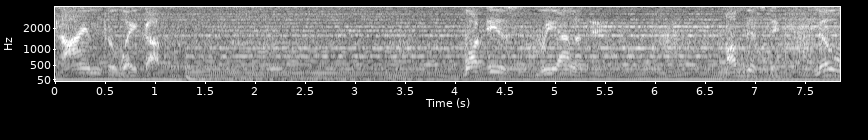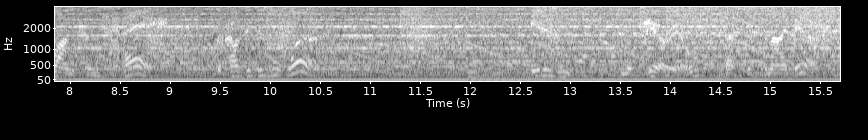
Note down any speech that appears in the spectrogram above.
Time to wake up. What is reality? Obviously, no one can say because it isn't words. It isn't material, that's just an idea.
